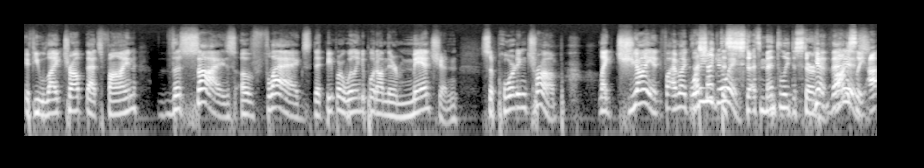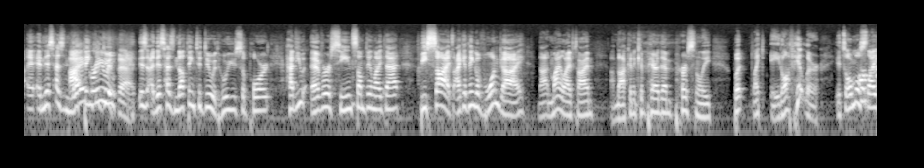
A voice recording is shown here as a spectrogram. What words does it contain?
if you like Trump, that's fine. The size of flags that people are willing to put on their mansion supporting Trump. Like giant, I'm like, what That's are you like doing? dis- that's mentally disturbing. Yeah, that Honestly, is. I, and this has nothing agree to do with that. This, this has nothing to do with who you support. Have you ever seen something like that? Besides, I can think of one guy, not in my lifetime. I'm not going to compare them personally, but like Adolf Hitler. It's almost oh, like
